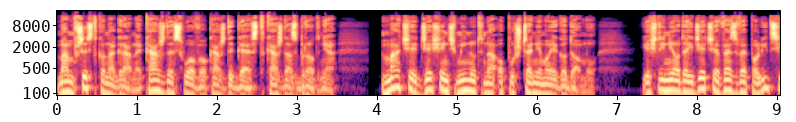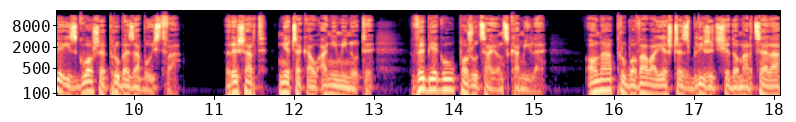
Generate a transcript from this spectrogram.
Mam wszystko nagrane, każde słowo, każdy gest, każda zbrodnia. Macie dziesięć minut na opuszczenie mojego domu. Jeśli nie odejdziecie, wezwę policję i zgłoszę próbę zabójstwa. Ryszard nie czekał ani minuty. Wybiegł, porzucając Kamilę. Ona próbowała jeszcze zbliżyć się do Marcela,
